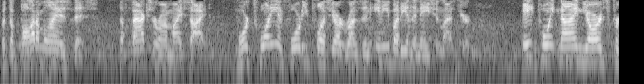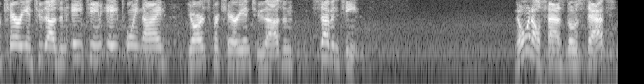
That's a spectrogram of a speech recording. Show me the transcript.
But the bottom line is this the facts are on my side. More 20 and 40 plus yard runs than anybody in the nation last year. 8.9 yards per carry in 2018, 8.9 yards per carry in 2017. No one else has those stats.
